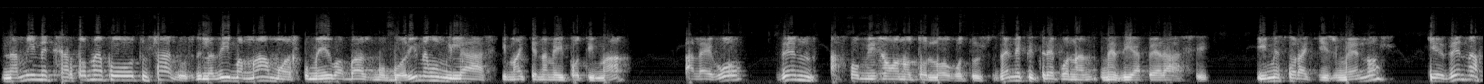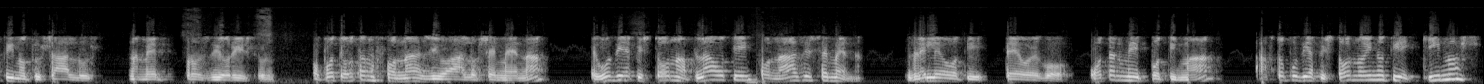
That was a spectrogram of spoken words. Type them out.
να μην εξαρτώμαι από τους άλλους. Δηλαδή η μαμά μου ας πούμε ή ο μπαμπάς μου μπορεί να μου μιλά άσχημα και να με υποτιμά, αλλά εγώ δεν αφομοιώνω το λόγο τους, δεν επιτρέπω να με διαπεράσει. Είμαι θωρακισμένος και δεν αφήνω τους άλλους να με προσδιορίσουν. Οπότε όταν φωνάζει ο άλλος σε μένα, εγώ διαπιστώνω απλά ότι φωνάζει σε μένα. Δεν λέω ότι τέω εγώ. Όταν με υποτιμά, αυτό που διαπιστώνω είναι ότι εκείνος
